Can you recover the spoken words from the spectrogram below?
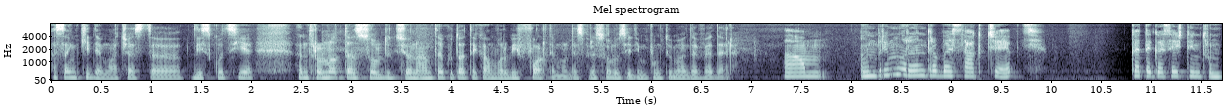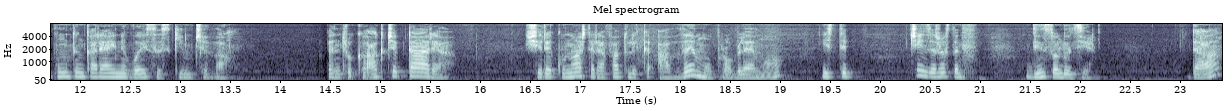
ca să închidem această discuție într-o notă soluționantă, cu toate că am vorbit foarte mult despre soluții din punctul meu de vedere. Um, în primul rând, trebuie să accepti că te găsești într-un punct în care ai nevoie să schimbi ceva. Pentru că acceptarea și recunoașterea faptului că avem o problemă este 50% din, din soluție. Da,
